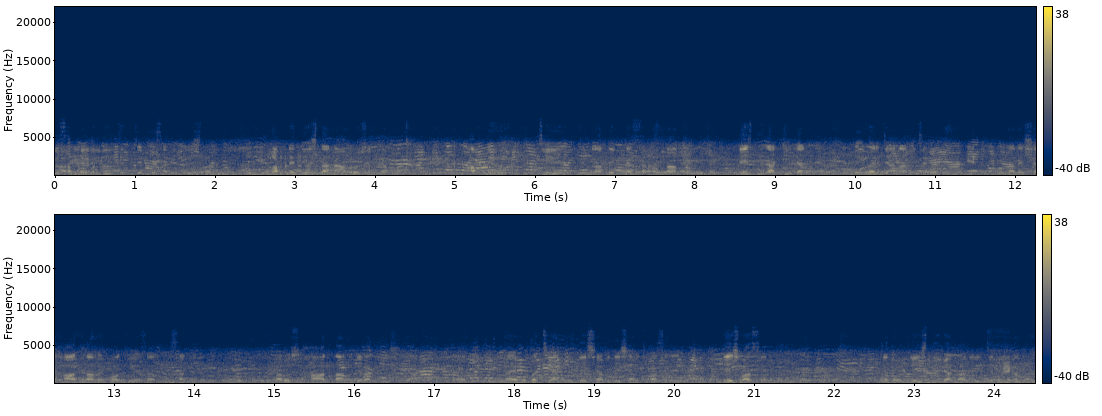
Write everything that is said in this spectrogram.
ਤਾਂ ਸਭ ਤੋਂ ਵੱਡੀ ਇੱਜ਼ਤ ਜਿਹੜੀ ਸਾਡੇ ਦੇਸ਼ ਦੀ, ਆਪਣੇ ਦੇਸ਼ ਦਾ ਨਾਮ ਰੋਸ਼ਨ ਕਰਨਾ, ਆਪਣੀ ਜੇ ਜਿੰਨਾ ਦੇਖਿਆ ਸਰਹੱਦਾਂ ਤੋਂ, ਦੇਸ਼ ਦੀ ਰਾਖੀ ਕਰਦੇ ਕਈ ਵਾਰ ਜਾਨਾਂ ਵੀ ਚਲੇ ਜਾਂਦੀਆਂ ਉਹਨਾਂ ਨੇ ਸ਼ਹਾਦਤਾਂ ਨੇ ਫੌਜੀਆਂ ਸਾ- ਸਾਡੇ ਨੇ ਪਰ ਉਹ ਸ਼ਹਾਦਤਾਂ ਨੂੰ ਜਿਹੜਾ ਦੇਸ਼ ਯਾਦ ਰੱਖਦਾ ਮੈਂ ਇਹੋ ਬੱਚਿਆਂ ਨੂੰ ਦੇਸ਼ਾਂ ਵਿਦੇਸ਼ਾਂ ਵਿੱਚ ਵਸ ਰਹੇ, ਦੇਸ਼ ਵਾਸੀਆਂ ਨੂੰ ਇਹ ਗੱਲ ਕਹੂੰਗਾ। ਜਦੋਂ ਦੇਸ਼ ਦੀ ਗੱਲ ਆ ਗਈ, ਜਦੋਂ ਗੱਲ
